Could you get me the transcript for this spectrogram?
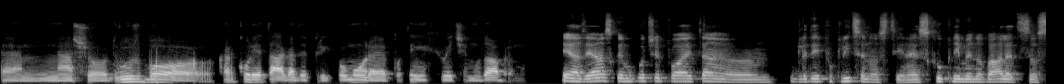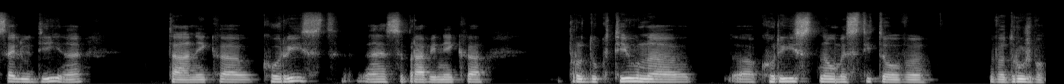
um, našo družbo, karkoli je taga, da pripomore potem k večjemu dobremu. Ja, dejansko je mogoče povedati, da um, glede poklicanosti, ne, skupni imenovalec za vse ljudi, ne, ta neka korist, ne, se pravi, neka produktivna, uh, koristna umestitev v, v družbo.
